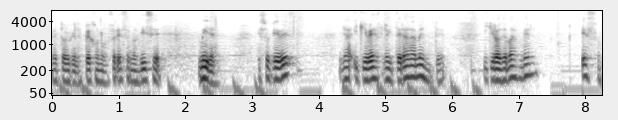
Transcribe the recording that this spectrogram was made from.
¿cierto? Lo que el espejo nos ofrece nos dice, mira, eso que ves, ya, y que ves reiteradamente, y que los demás ven, eso,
